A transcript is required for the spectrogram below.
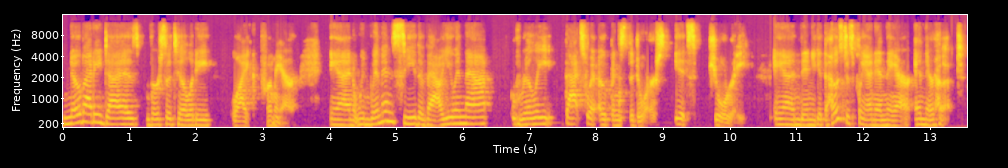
Nobody does versatility like Premier. And when women see the value in that, really that's what opens the doors. It's jewelry. And then you get the hostess plan in there and they're hooked.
